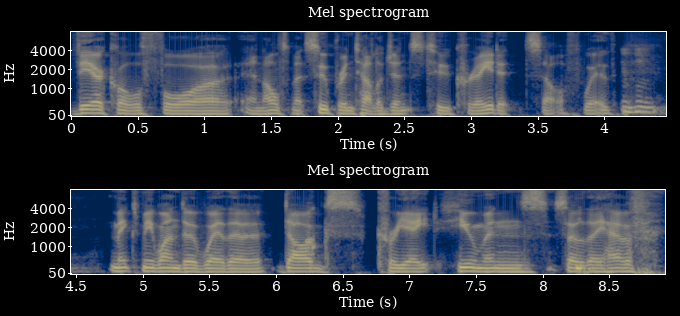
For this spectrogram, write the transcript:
vehicle for an ultimate superintelligence to create itself with. Mm-hmm. Makes me wonder whether dogs create humans so they have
